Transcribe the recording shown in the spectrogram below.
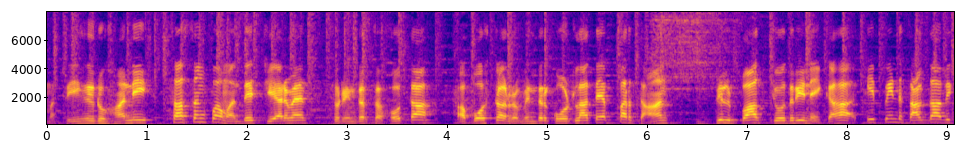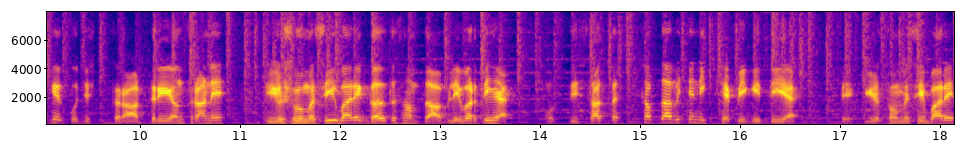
ਮਸੀਹ ਰੂਹਾਨੀ ਸਤਸੰਗ ਭਵਨ ਦੇ ਚੇਅਰਮੈਨ ਸੁਰਿੰਦਰ ਸਹੋਤਾ ਅਪੋਸਟਲ ਰਵਿੰਦਰ ਕੋਟਲਾ ਤੇ ਪ੍ਰਧਾਨ ਦਿਲਬਾਗ ਚੌਧਰੀ ਨੇ ਕਿਹਾ ਕਿ ਪਿੰਡ ਸਾਗਾ ਵਿਖੇ ਕੁਝ ਸ਼ਰਾਰਤੀ ਅੰਸਰਾਂ ਨੇ ਯਿਸੂ ਮਸੀਹ ਬਾਰੇ ਗਲਤ ਸ਼ਬਦਾਵਲੀ ਵਰਤੀ ਹੈ। ਉਸ ਦੀ ਸਖਤ ਸ਼ਬਦਾਂ ਵਿੱਚ ਨਿਖੇਪੀ ਕੀਤੀ ਹੈ। ਤੇ ਯਿਸੂ ਮਸੀਹ ਬਾਰੇ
